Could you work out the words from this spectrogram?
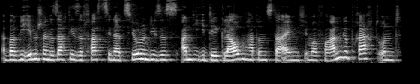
Aber wie eben schon gesagt, diese Faszination und dieses an die Idee Glauben hat uns da eigentlich immer vorangebracht. Und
